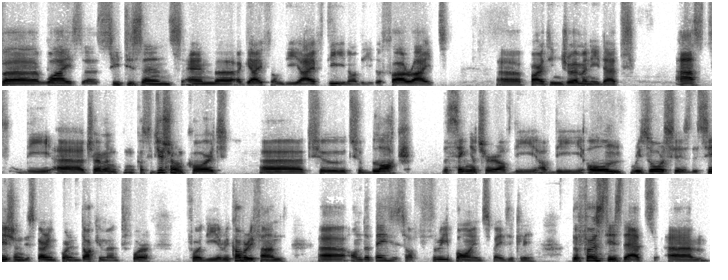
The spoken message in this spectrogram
uh, wise uh, citizens and uh, a guy from the AfD, you know, the, the far right uh, party in Germany, that asked the uh, German Constitutional Court to to block the signature of the of the own resources decision, this very important document for for the recovery fund, on the basis of three points, basically. The first is that um,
